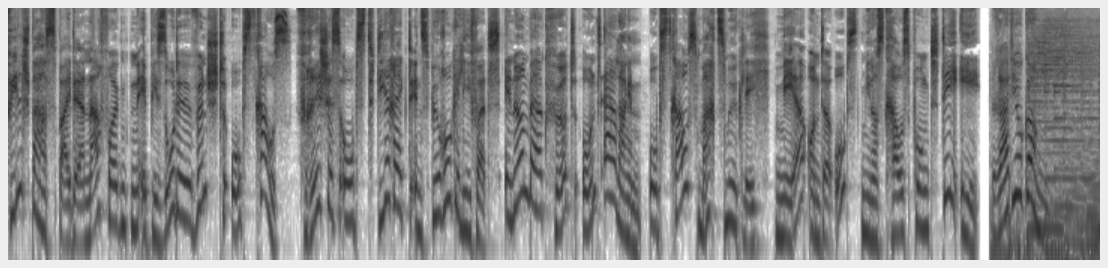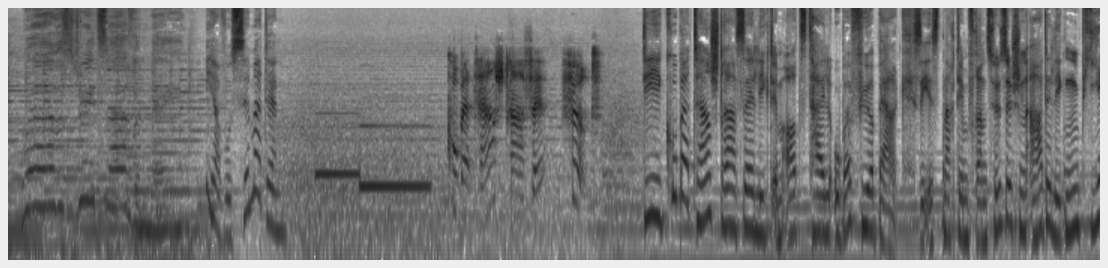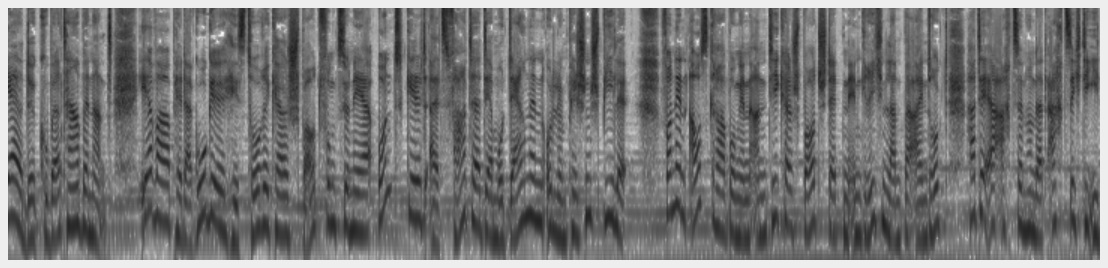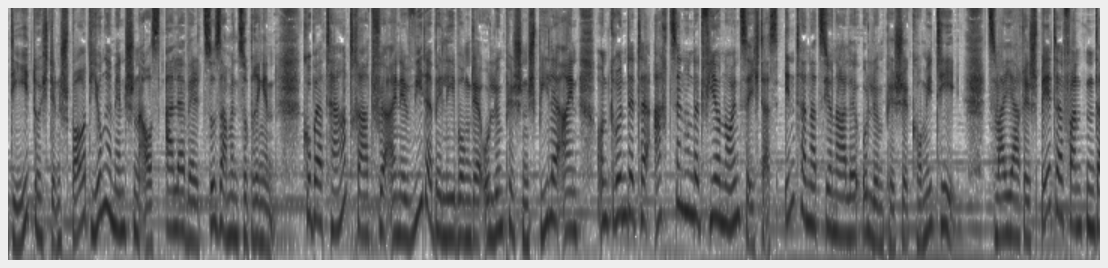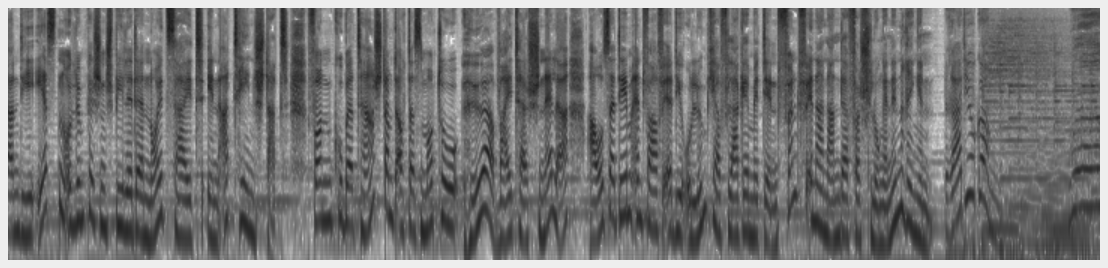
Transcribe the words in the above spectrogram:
Viel Spaß bei der nachfolgenden Episode wünscht Obst Kraus. Frisches Obst direkt ins Büro geliefert in Nürnberg, Fürth und Erlangen. Obst Kraus macht's möglich. Mehr unter obst-kraus.de. Radio Gong. Ja, wo sind wir denn? Kubertinstraße, Fürth. Die Coubertinstraße liegt im Ortsteil Oberfürberg. Sie ist nach dem französischen Adeligen Pierre de Coubertin benannt. Er war Pädagoge, Historiker, Sportfunktionär und gilt als Vater der modernen Olympischen Spiele. Von den Ausgrabungen antiker Sportstätten in Griechenland beeindruckt, hatte er 1880 die Idee, durch den Sport junge Menschen aus aller Welt zusammenzubringen. Coubertin trat für eine Wiederbelebung der Olympischen Spiele ein und gründete 1800 1994 das Internationale Olympische Komitee. Zwei Jahre später fanden dann die ersten Olympischen Spiele der Neuzeit in Athen statt. Von Coubertin stammt auch das Motto Höher, weiter, schneller. Außerdem entwarf er die Olympiaflagge mit den fünf ineinander verschlungenen Ringen. Radio Gong. Well,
